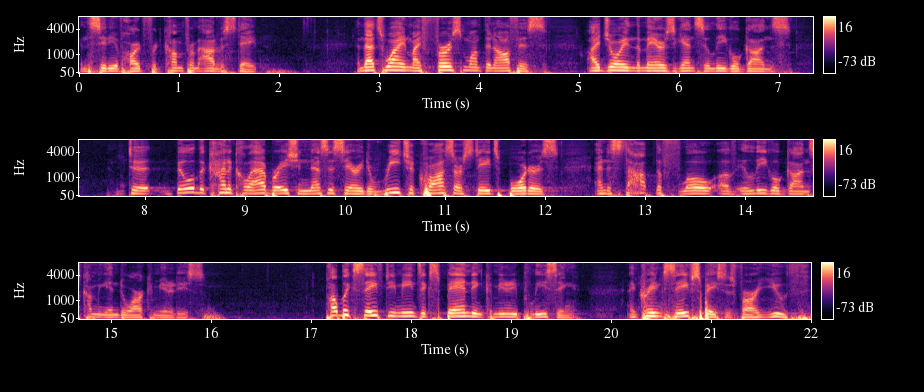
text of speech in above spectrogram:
in the city of Hartford come from out of state. And that's why in my first month in office, I joined the Mayors Against Illegal Guns to build the kind of collaboration necessary to reach across our state's borders and to stop the flow of illegal guns coming into our communities. Public safety means expanding community policing and creating safe spaces for our youth.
